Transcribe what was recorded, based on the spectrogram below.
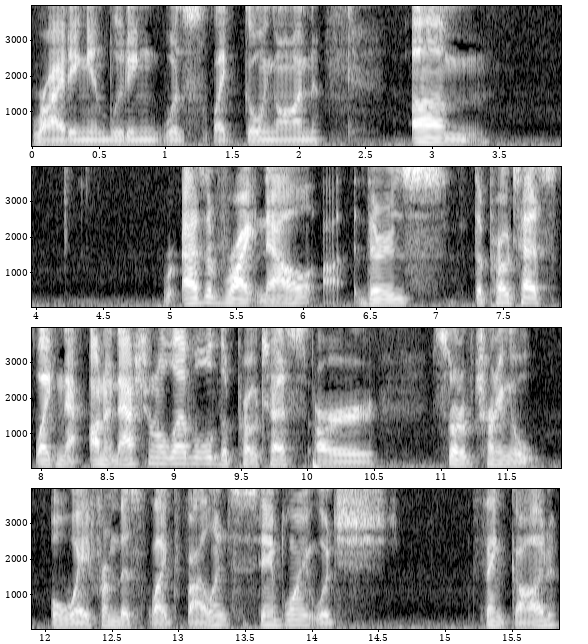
rioting and looting was like going on. Um as of right now, uh, there's the protests like na- on a national level, the protests are sort of turning away from this like violence standpoint, which thank God.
